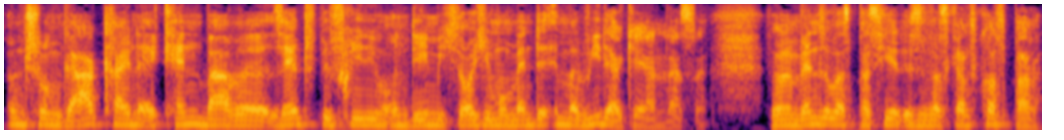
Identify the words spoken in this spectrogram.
und schon gar keine erkennbare Selbstbefriedigung, indem ich solche Momente immer wiederkehren lasse. Sondern wenn sowas passiert, ist es was ganz Kostbares.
